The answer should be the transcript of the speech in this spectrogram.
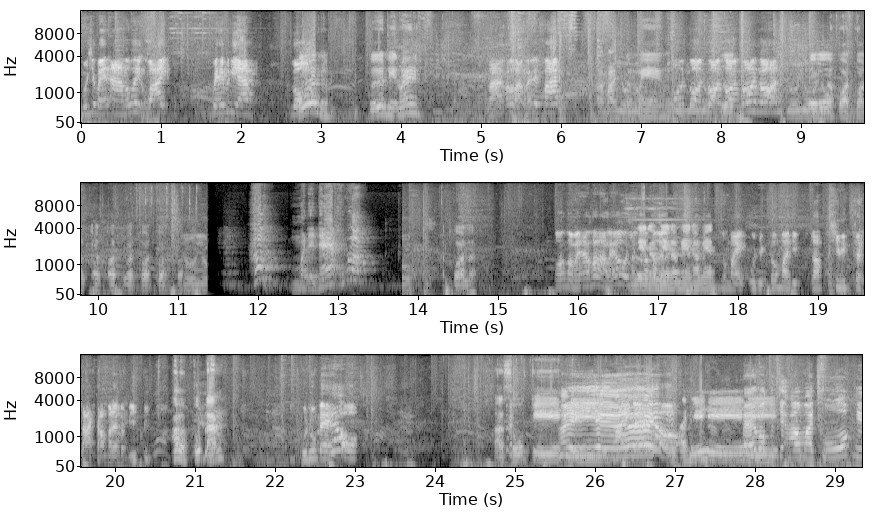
มึงใช่ไหมอาร์นะเว้ยควายไปให้ไม่ดีอะลงปืนปืนเห็นไหมมาเข้าหลังให้ไอ้ฟัน มามาอยู่อยู่ แม่งก่อนก่อนก่อนก่อนก่อนก่อนอยู่อยู่เออยู่อก่อนก่อนก่อนก่อนก่อนก่อนก่อนก่อนอยู่อยู่ไม่ได้แดกผมหรอกก่อนละก่อนก่อนไหมเอาเข้าหลังแล้วเอาแมนเอาแมนเอาแมนเอาแมนทำไมกูถึงต้องมารับชีวิตชะตากรรมอะไรแบบนี้เอ้าทุบหลังกูทุกแล้วอาโซเกะไอ้เย้ไปแล้วอันนี้ไหนบอกกูจะเอามาโชกไง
